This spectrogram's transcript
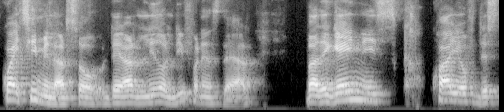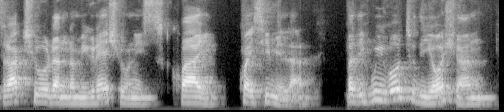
quite similar. So there are little difference there. But again, it's quite of the structure and the migration is quite, quite similar. But if we go to the ocean,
